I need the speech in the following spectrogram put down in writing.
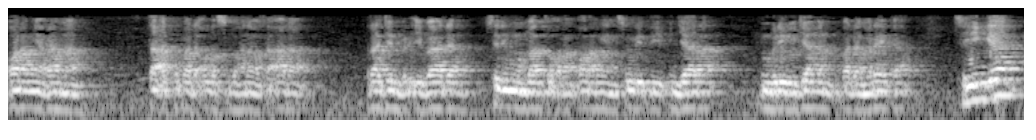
Orang yang ramah, taat kepada Allah Subhanahu wa taala, rajin beribadah, sering membantu orang-orang yang sulit di penjara, memberi ujangan kepada mereka sehingga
